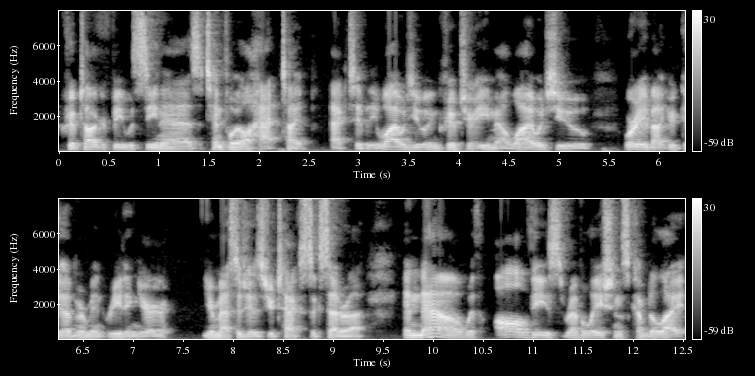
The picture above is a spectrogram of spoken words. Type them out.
cryptography was seen as a tinfoil hat type activity. Why would you encrypt your email? Why would you worry about your government reading your your messages, your texts, etc.? And now, with all these revelations come to light,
